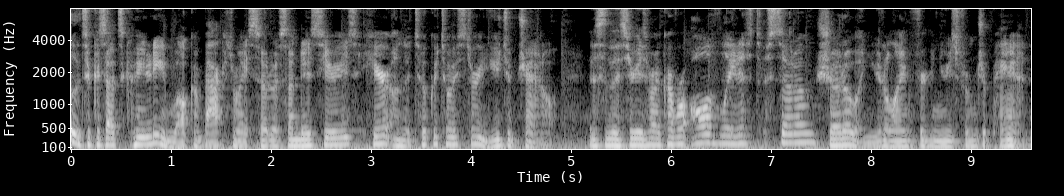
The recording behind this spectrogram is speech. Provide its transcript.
Hello Tokusatsu community and welcome back to my SODO Sunday series here on the Toku Toy Story YouTube channel. This is the series where I cover all of the latest SODO, SHODO, and Uniline figure news from Japan.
